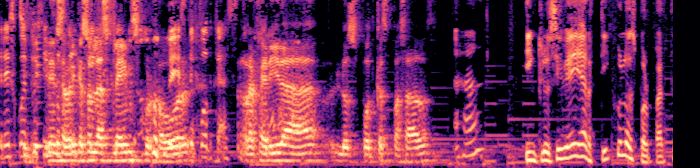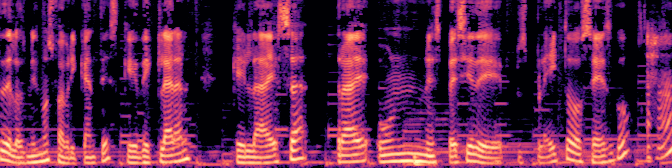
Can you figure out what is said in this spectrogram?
3, 4, si quieren saber qué son las claims, por favor, este podcast. referir a los podcasts pasados. Ajá. Inclusive hay artículos por parte de los mismos fabricantes que declaran que la ESA trae una especie de pues, pleito o sesgo Ajá.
